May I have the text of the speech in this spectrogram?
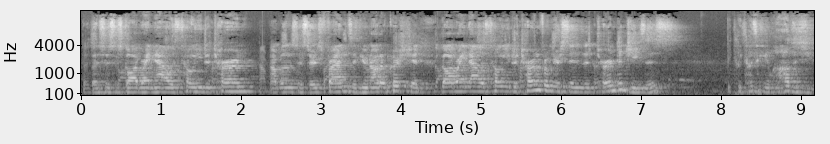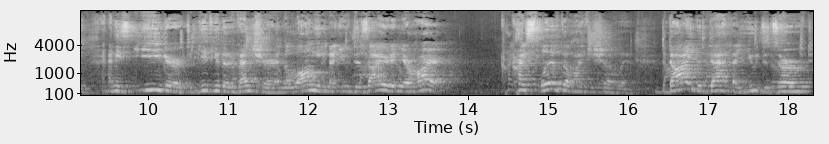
Brothers and sisters, God right now is telling you to turn. Now, brothers and sisters, friends, if you're not a Christian, God right now is telling you to turn from your sins and turn to Jesus because he loves you and he's eager to give you the adventure and the longing that you desired in your heart. Christ lived the life you should have lived, died the death that you deserved,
